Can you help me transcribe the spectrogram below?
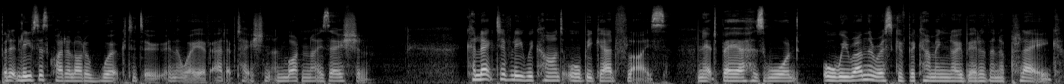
But it leaves us quite a lot of work to do in the way of adaptation and modernization. Collectively, we can't all be gadflies. Annette Baier has warned, or we run the risk of becoming no better than a plague.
